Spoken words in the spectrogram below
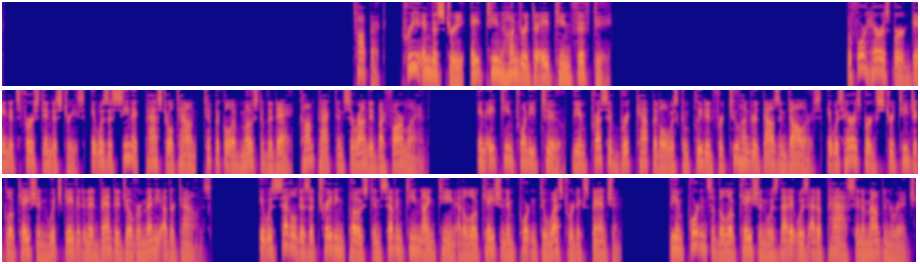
Pre-industry, 1800 to 1850 Before Harrisburg gained its first industries, it was a scenic, pastoral town, typical of most of the day, compact and surrounded by farmland. In 1822, the impressive brick capitol was completed for $200,000. It was Harrisburg's strategic location which gave it an advantage over many other towns. It was settled as a trading post in 1719 at a location important to westward expansion. The importance of the location was that it was at a pass in a mountain ridge.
